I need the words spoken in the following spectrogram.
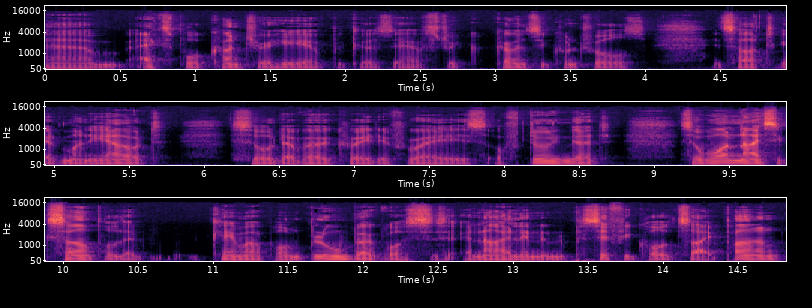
um, export country here because they have strict currency controls. It's hard to get money out. So there are very creative ways of doing that. So one nice example that came up on Bloomberg was an island in the Pacific called Saipan,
